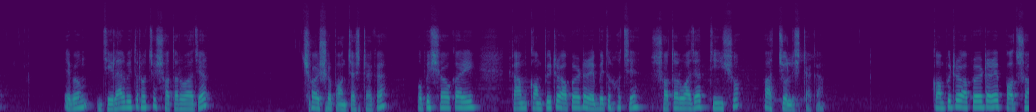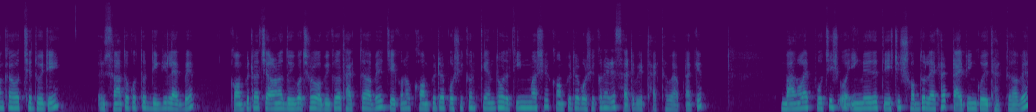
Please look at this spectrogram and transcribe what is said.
এবং জেলার ভিতর হচ্ছে সতেরো হাজার ছয়শো পঞ্চাশ টাকা। অফিস সহকারী কাম কম্পিউটার অপারেটরের বেতন হচ্ছে সতেরো হাজার তিনশো পাঁচচল্লিশ টাকা। কম্পিউটার অপারেটরের পদ সংখ্যা হচ্ছে দুইটি। স্নাতকোত্তর ডিগ্রি লাগবে। কম্পিউটার চালানোর দুই বছরের অভিজ্ঞতা থাকতে হবে। যে কোনো কম্পিউটার প্রশিক্ষণ কেন্দ্র হতে তিন মাসের কম্পিউটার প্রশিক্ষণের সার্টিফিকেট থাকতে হবে আপনাকে। বাংলায় পঁচিশ ও ইংরেজিতে তিরিশটি শব্দ লেখার টাইপিং করে থাকতে হবে।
